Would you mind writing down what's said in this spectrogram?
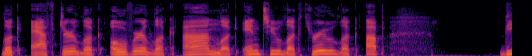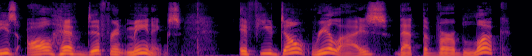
look after, look over, look on, look into, look through, look up. These all have different meanings. If you don't realize that the verb look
